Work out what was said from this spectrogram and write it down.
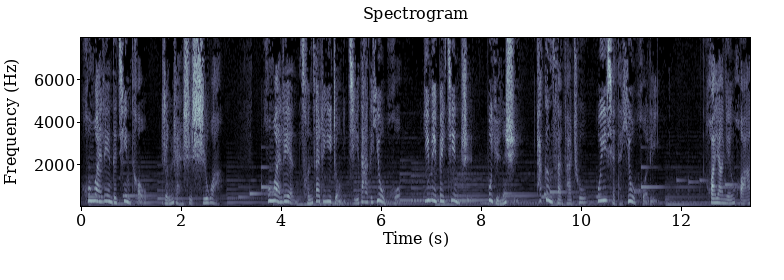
婚外恋的尽头仍然是失望。婚外恋存在着一种极大的诱惑，因为被禁止、不允许，它更散发出危险的诱惑力。花样年华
